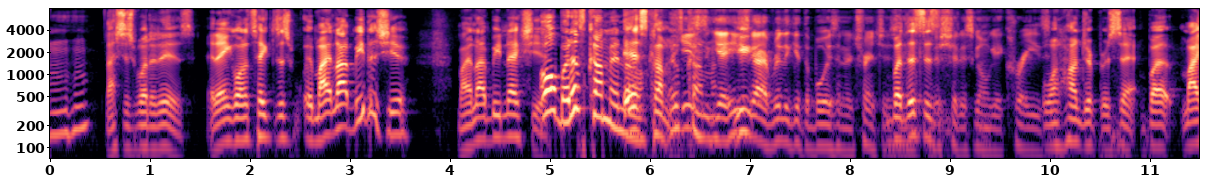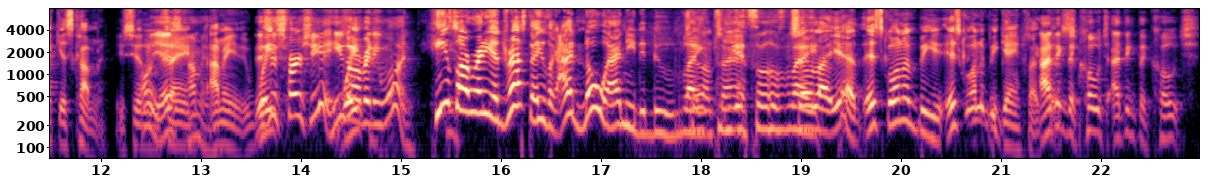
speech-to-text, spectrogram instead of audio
Mm-hmm. That's just what it is. It ain't gonna take this. It might not be this year. Might not be next year. Oh, but it's coming. Though. It's coming. It's He's, coming. yeah, he's got to really get the boys in the trenches. But this is- this shit is gonna get crazy. One hundred percent. But Mike is coming. You see what oh I'm yeah, saying? it's coming. I mean, this wait. is his first year. He's wait. already won. He's already addressed that. He's like, I know what I need to do. Like, what I'm saying? yeah, so it's like, so like, yeah, it's gonna be it's gonna be games like I this. think the coach. I think the coach.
